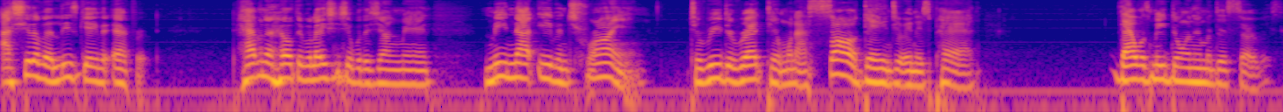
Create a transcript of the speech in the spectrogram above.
I should have at least gave it effort. Having a healthy relationship with this young man, me not even trying to redirect him when I saw danger in his path, that was me doing him a disservice.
